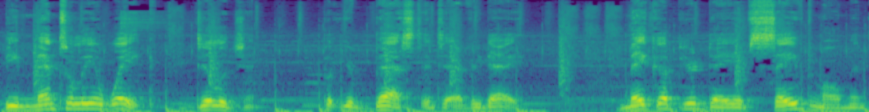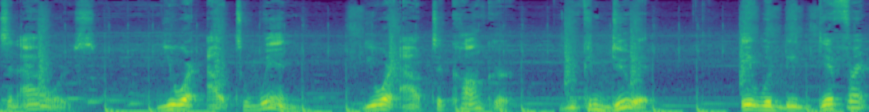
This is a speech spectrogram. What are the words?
Be mentally awake, diligent. Put your best into every day. Make up your day of saved moments and hours. You are out to win. You are out to conquer. You can do it. It would be different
